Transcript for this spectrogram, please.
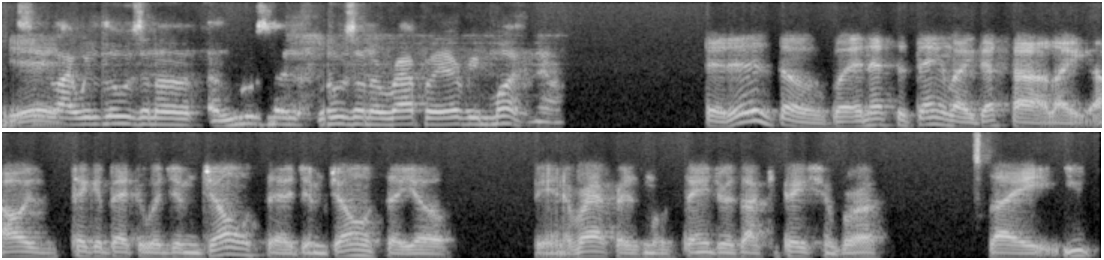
Yeah, like we losing a, a, losing losing a rapper every month now. It is though, but and that's the thing. Like that's how like I always take it back to what Jim Jones said. Jim Jones said, "Yo, being a rapper is the most dangerous occupation, bro. Like you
